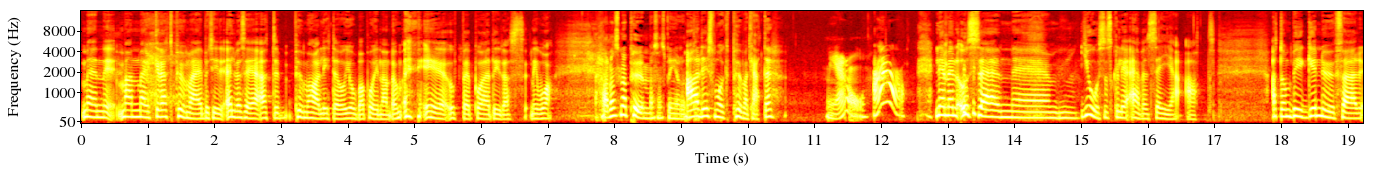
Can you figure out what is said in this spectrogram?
Men man märker att Puma är betydligt, eller vad säger att Puma har lite att jobba på innan de är uppe på Adidas nivå. Har de små pumor som springer runt? Ja, det är små Pumakatter. Miau. Nej, men och sen... Eh, jo, så skulle jag även säga att att de bygger nu för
